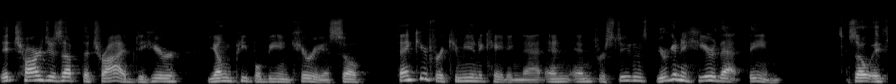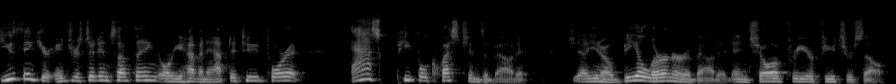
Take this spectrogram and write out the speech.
It charges up the tribe to hear young people being curious. So thank you for communicating that. And, and for students, you're going to hear that theme. So if you think you're interested in something or you have an aptitude for it, ask people questions about it. You know, be a learner about it and show up for your future self.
